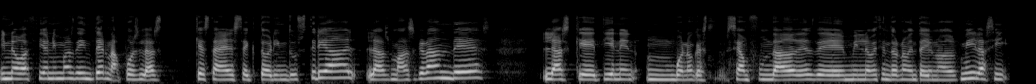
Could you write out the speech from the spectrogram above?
Innovación y más de interna, pues las que están en el sector industrial, las más grandes, las que tienen, bueno, que se han fundado desde 1991 a 2000, así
